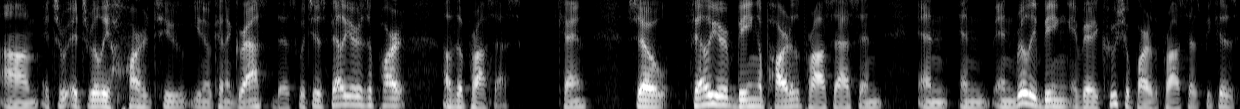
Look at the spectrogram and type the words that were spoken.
um, it's it's really hard to you know kind of grasp this, which is failure is a part of the process. Okay, so failure being a part of the process and and and and really being a very crucial part of the process because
